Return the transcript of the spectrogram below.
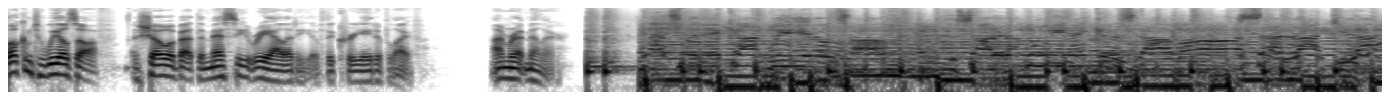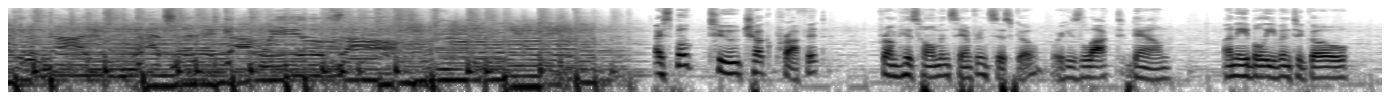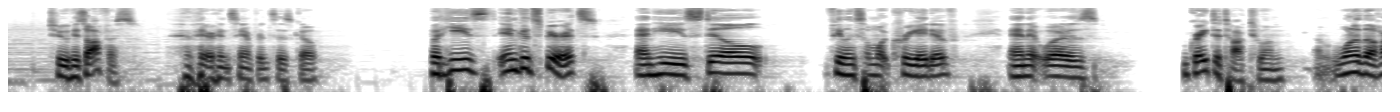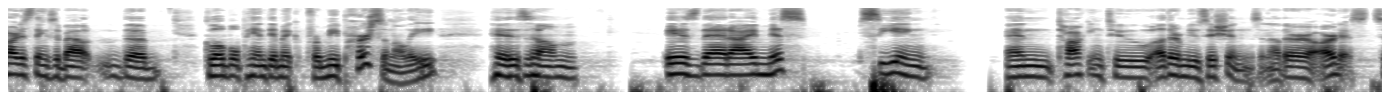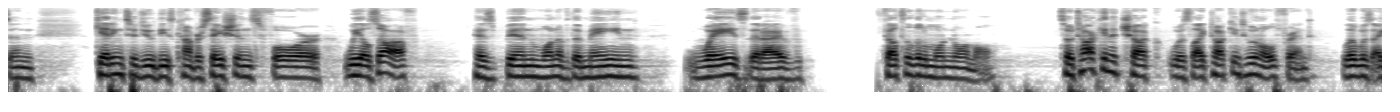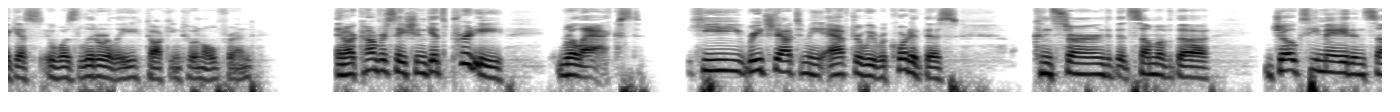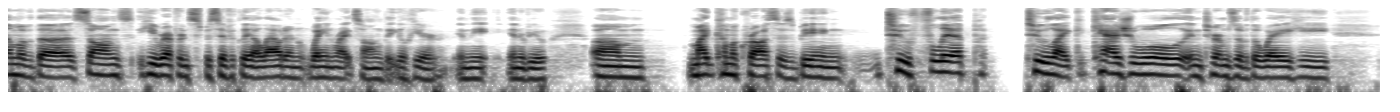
Welcome to Wheels Off, a show about the messy reality of the creative life. I'm Rhett Miller. That's when it got wheels off. We started up and we ain't gonna stop. Oh, I said I like you, like it or not. That's when it got wheels off. I spoke to Chuck Prophet from his home in San Francisco, where he's locked down, unable even to go to his office there in San Francisco. But he's in good spirits and he's still feeling somewhat creative. And it was great to talk to him. Um, one of the hardest things about the global pandemic for me personally is um, is that I miss seeing and talking to other musicians and other artists and getting to do these conversations for Wheels Off has been one of the main ways that I've felt a little more normal. So talking to Chuck was like talking to an old friend. Well, it was, I guess, it was literally talking to an old friend. And our conversation gets pretty relaxed. He reached out to me after we recorded this, concerned that some of the jokes he made and some of the songs he referenced specifically a Loudon Wainwright song that you'll hear in the interview um, might come across as being too flip, too like casual in terms of the way he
